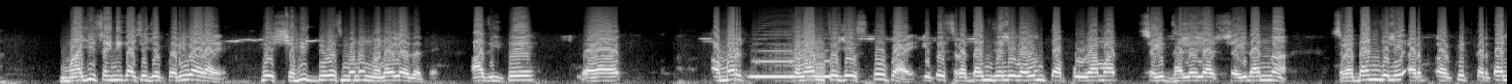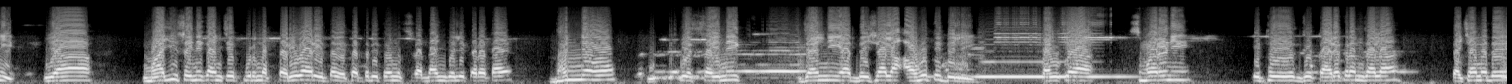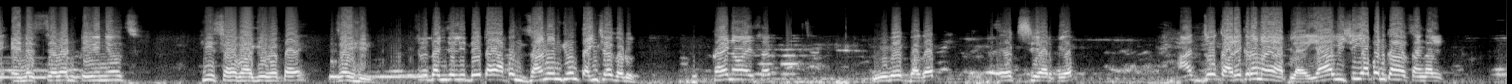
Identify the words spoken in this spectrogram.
माजी सैनिकाचे जे परिवार आहे हे शहीद दिवस म्हणून मनवल्या जाते. आज इथे अमर जवानचं जे स्तूप आहे इथे श्रद्धांजली वाहून त्या पुलवामात शहीद झालेल्या शहीदांना श्रद्धांजली अर्प- अर्पित करताना या माजी सैनिकांचे पूर्ण परिवार इथं एकत्रित होऊन श्रद्धांजली करत आहे. धन्य हो ते सैनिक ज्यांनी या देशाला आहुती दिली. त्यांच्या स्मरणी इथे जो कार्यक्रम झाला त्याच्यामध्ये N S seven TV news ही सहभागी होत आहे. जय हिंद. श्रद्धांजली देत आहे आपण जाणून घेऊन त्यांच्याकडून. काय नाव आहे sir? Vivek Bhagat ex CRPF आज जो कार्यक्रम आहे आपला याविषयी आपण काय सांगाल?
